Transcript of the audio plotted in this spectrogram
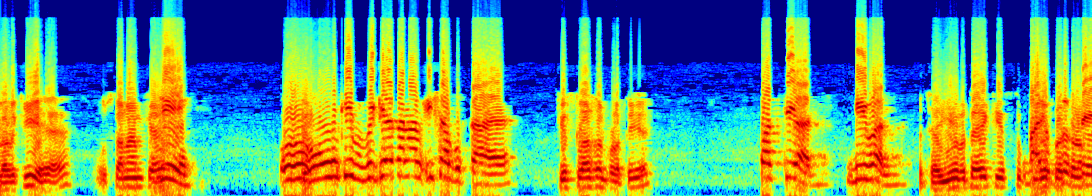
लड़की है उसका नाम क्या जी। है उनकी बिटिया का नाम ईशा गुप्ता है। किस क्लास में पढ़ती है? First year B one. अच्छा ये बताइए कि इस पूरे।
